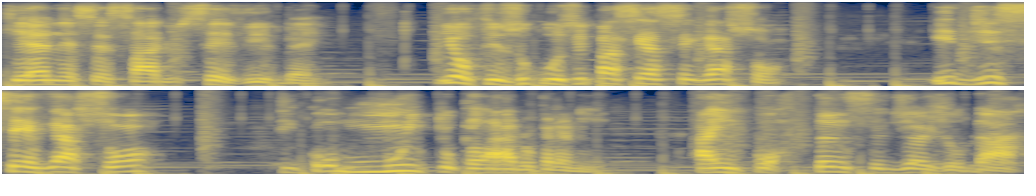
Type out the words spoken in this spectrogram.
que é necessário servir bem. E eu fiz o curso e passei a ser garçom. E de ser garçom ficou muito claro para mim a importância de ajudar,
